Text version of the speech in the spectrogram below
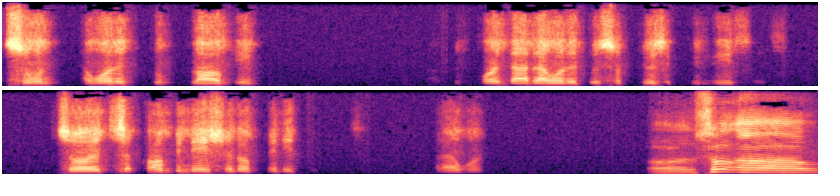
Soon, I want to do vlogging. Before that, I want to do some music releases. So it's a combination of many things that I want. Uh, so, uh,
